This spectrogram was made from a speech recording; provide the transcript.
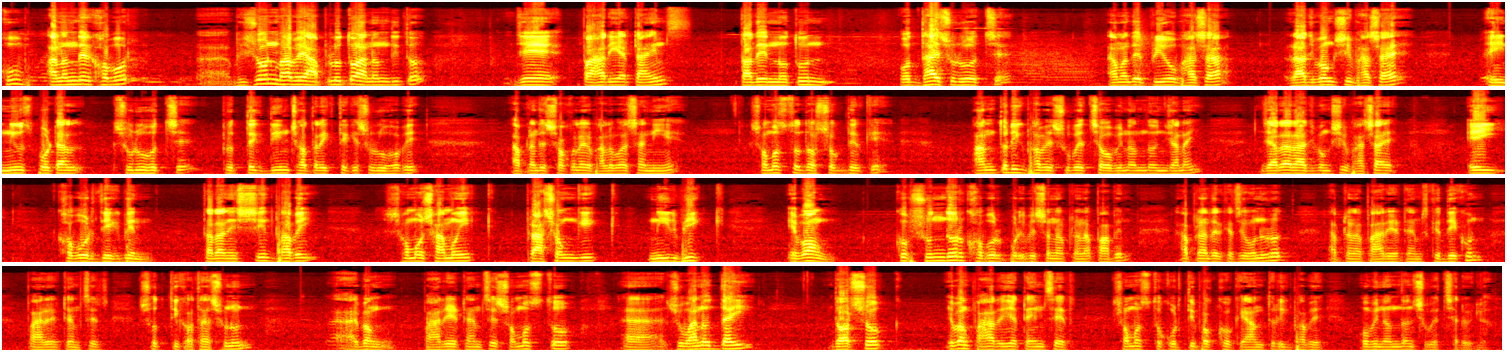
খুব আনন্দের খবর ভীষণভাবে আপ্লুত, আনন্দিত যে পাহাড়িয়া টাইমস তাদের নতুন অধ্যায় শুরু হচ্ছে। আমাদের প্রিয় ভাষা, রাজবংশী ভাষায় এই নিউজ পোর্টাল শুরু হচ্ছে। প্রত্যেক দিন ছ তারিখ থেকে শুরু হবে। আপনাদের সকলের ভালোবাসা নিয়ে সমস্ত দর্শকদেরকে আন্তরিকভাবে শুভেচ্ছা, অভিনন্দন জানাই। যারা রাজবংশী ভাষায় এই খবর দেখবেন তারা নিশ্চিতভাবেই সমসাময়িক প্রাসঙ্গিক নির্ভীক এবং খুব সুন্দর খবর পরিবেশন আপনারা পাবেন। আপনাদের কাছে অনুরোধ আপনারা পাহাড়িয়া টাইমসকে দেখুন পাহাড়িয়া টাইমসের সত্যি কথা শুনুন এবং পাহাড়িয়া টাইমসের সমস্ত আহ, শুভানুদ্দায়ী দর্শক এবং পাহাড়িয়া টাইমসের সমস্ত কর্তৃপক্ষকে আন্তরিকভাবে অভিনন্দন শুভেচ্ছা রইল।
